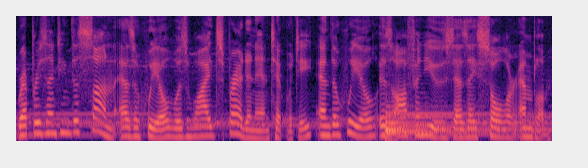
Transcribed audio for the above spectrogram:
Representing the sun as a wheel was widespread in antiquity, and the wheel is often used as a solar emblem.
